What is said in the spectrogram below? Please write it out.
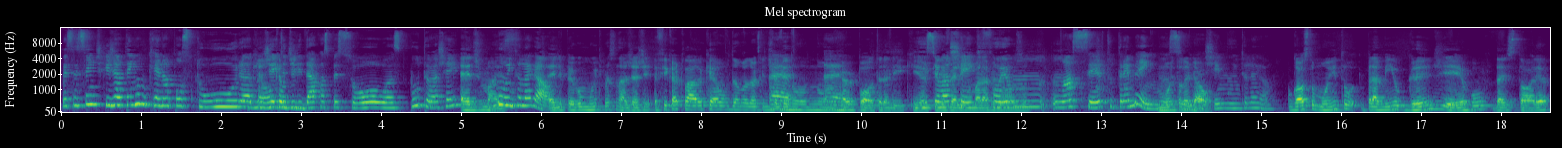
Mas você sente que já tem um quê na postura, Que no é jeito eu- de lidar com as pessoas. Puta, eu achei É demais. muito legal. Ele pegou muito personagem. Gente- fica claro que é o Dumbledore que a gente É, ver no, no é. Harry Potter ali, que é Isso eu aquele achei velhinho que foi maravilhoso. um, um acerto tremendo. Muito assim, legal. Achei muito legal. Gosto muito. Pra mim, o grande erro da história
